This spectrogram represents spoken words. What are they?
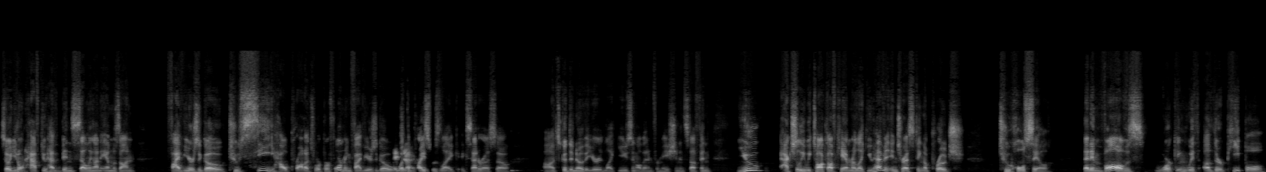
So you don't have to have been selling on Amazon five years ago to see how products were performing five years ago, exactly. what the price was like, etc. So uh, it's good to know that you're like using all that information and stuff. And you actually, we talked off camera, like you have an interesting approach to wholesale that involves working with other people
